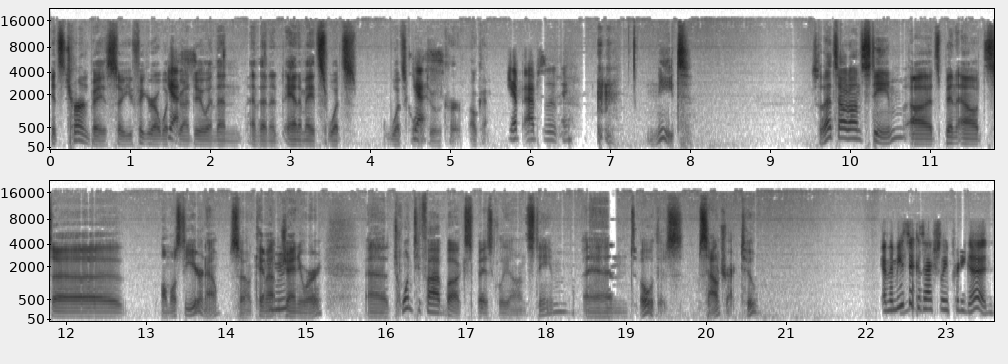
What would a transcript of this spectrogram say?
it's turn based. So you figure out what Yes. you're going to do and then and then it animates what's what's going Yes. to occur. Okay. yep, absolutely. Neat. So that's out on Steam. Uh, it's been out uh, almost a year now. So it came out in Mhm. January. Uh, Twenty-five bucks basically on Steam, and oh, there's soundtrack too. And the music is actually pretty good.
